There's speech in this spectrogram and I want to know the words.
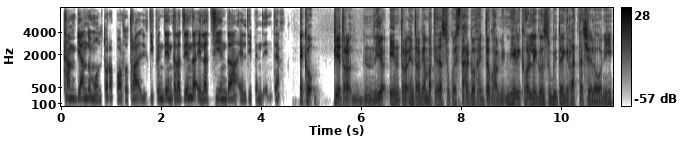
cambiando molto il rapporto tra il dipendente e l'azienda e l'azienda e il dipendente. Ecco, Pietro, io entro, entro a gamba tesa su quest'argomento qua, mi, mi, ricollego subito ai grattacieloni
